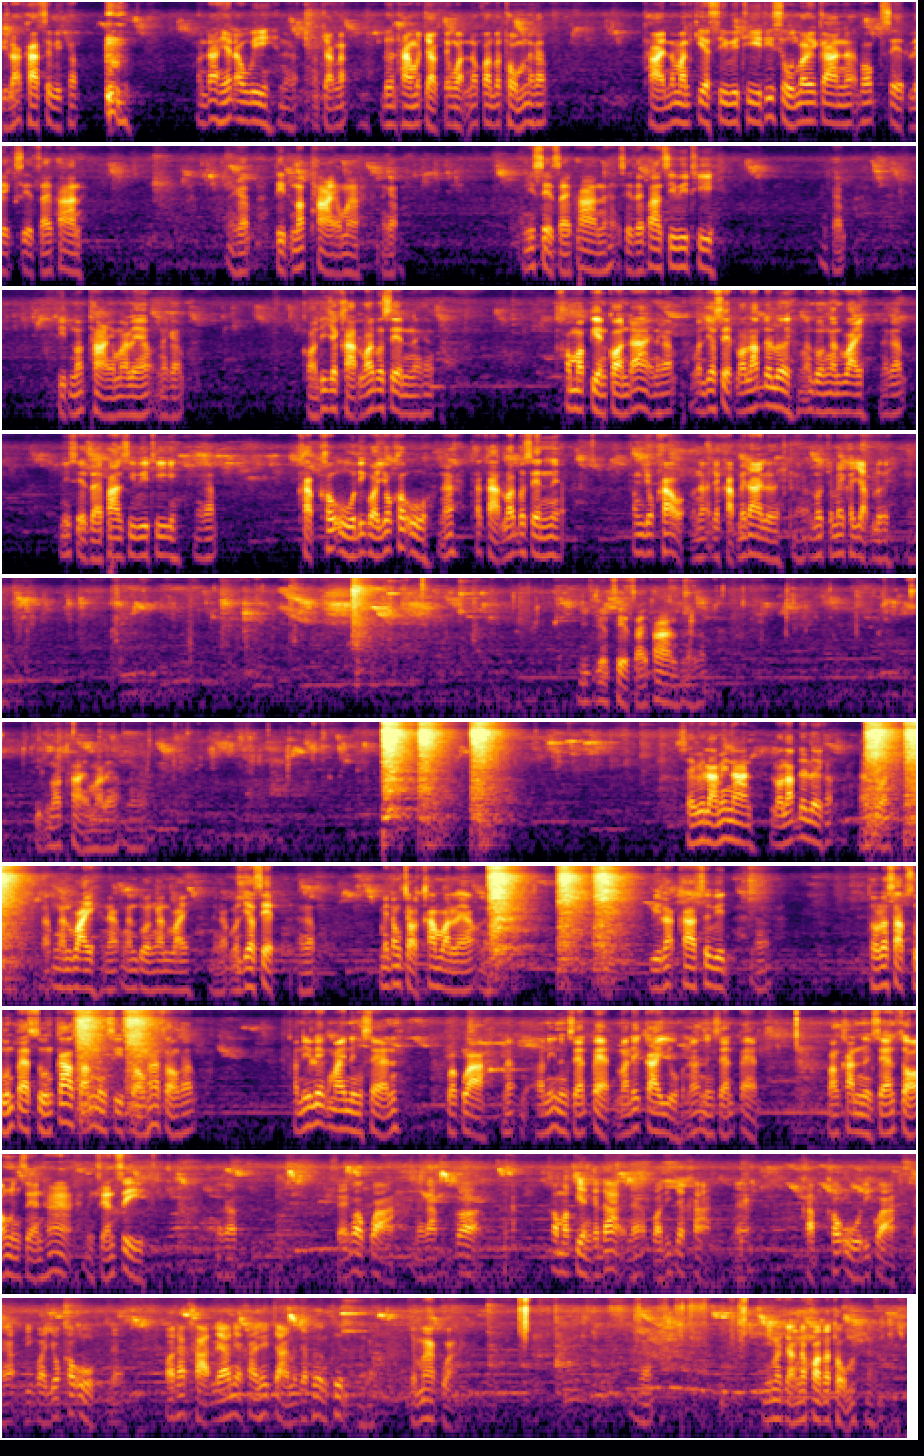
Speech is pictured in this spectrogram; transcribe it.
วีระคาสวิกครับ Honda h r v นะครับมาจากนะเดินทางมาจากจังหวัดนครปฐมนะครับ ถ่ายน้ำมันเกียร์ CVT ที่ศูนย์บริการนะพบเศษเหล็กเศษสายพานนะครับ ติดน็อตถ่ายออกมานะครับ อันนี้เศษสายพานนะฮะเศษสายพาน CVT นะครับ ติดน็อตถ่ายออกมาแล้วนะครับ ก่อนที่จะขาดร้อยเปอร์เซ็นต์นะครับ เข้ามาเปลี่ยนก่อนได้นะครับ วันเดียวเสร็จเรารับได้เลยงานด่วนงานไวนะครับ นี่เศษสายพาน CVT นะครับ ขับเข้าอู่ดีกว่ายกเข้าอู่นะถ้าขาดร้อยเปอร์เซ็นต์เนี่ยต้องยกเข้านะจะขับไม่ได้เลยนะรถจะไม่ขยับเลยนี่จะเป็นเศษสายพานนะครับติดน็อตถ่ายออกมาแล้วนะครับใช้เวลาไม่นานเรารับได้เลยครับงานด่วนรับงานไวนะครับงานด่วนงานไวนะครับวันเดียวเสร็จนะครับ ไม่ต้องจอดข้ามวันแล้วนะครับ วีระคาสวิตโทรศัพท์ 0809314252 ครับ คันนี้เลขไม้หนึ่งแสนกว่ากว่านะอันนี้1นึ่งแสนแปดมาได้ไกลอยู่นะหนึ่งแสนแปดบางคัน1นึ่งแสนสองหนึ่งแสนห้าหนึ่งแสนสี่นะครับแสนกว่ากว่านะครับ ก็เข้ามาเปลี่ยนกันได้นะก่อนที่จะขาดนะขับเข้าอู่ดีกว่านะครับดีกว่ายกเข้าอู่นะเพราะถ้าขาดแล้วเนี่ยค่าใช้จ่ายมันจะเพิ่มขึ้นนะครับจะมากกว่านะครับ นี่มาจากนครปฐมนะครับ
